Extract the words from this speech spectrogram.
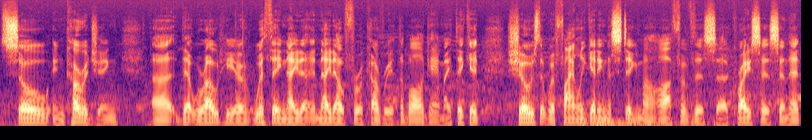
so encouraging uh, that we're out here with a night, a night out for recovery at the ball game. I think it shows that we're finally getting the stigma off of this uh, crisis and that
